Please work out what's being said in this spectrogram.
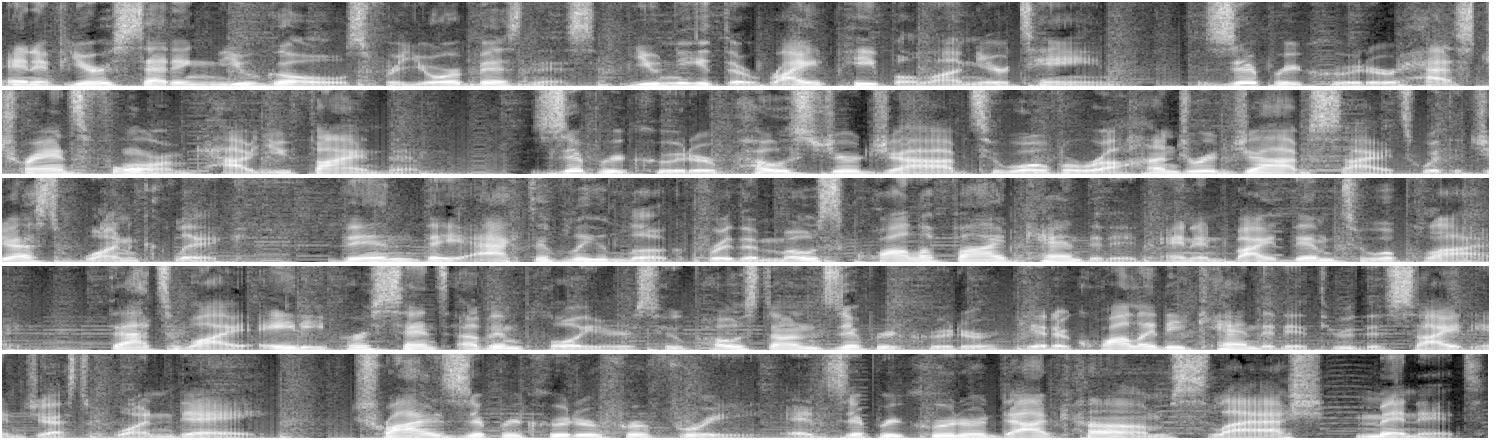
and if you're setting new goals for your business, you need the right people on your team. ZipRecruiter has transformed how you find them. ZipRecruiter posts your job to over 100 job sites with just one click. Then they actively look for the most qualified candidate and invite them to apply. That's why 80% of employers who post on ZipRecruiter get a quality candidate through the site in just one day. Try ZipRecruiter for free at ziprecruiter.com/minute.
